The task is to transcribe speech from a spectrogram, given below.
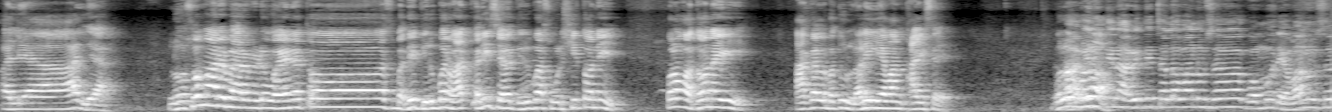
અલ્યા અલ્યા. લોસો મારે બાર બેડો હોય એને તો બધી ધીરુભાઈ વાત કરી છે. ધીરુભાઈ છોડશી તો નહીં. પણ વાંધો નહીં. આગળ બધું લડી લેવાનું થાય છે. બોલો બોલો. આવી રીતે ચલાવવાનું છે ગોમો રહેવાનું છે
